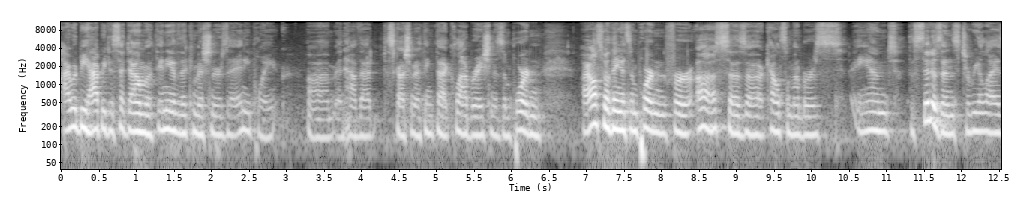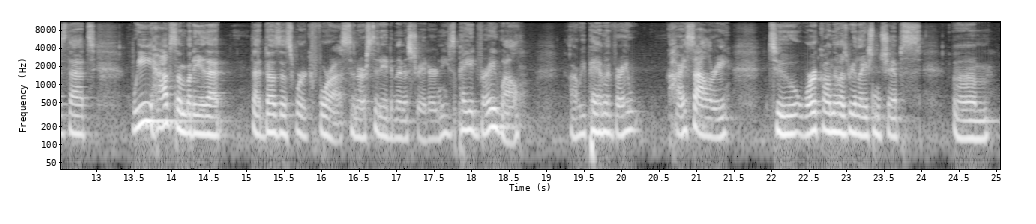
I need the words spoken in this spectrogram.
I would be happy to sit down with any of the commissioners at any point, um, and have that discussion. I think that collaboration is important. I also think it's important for us as uh, council members and the citizens to realize that we have somebody that, that does this work for us in our city administrator, and he's paid very well. Uh, we pay him a very high salary to work on those relationships, um,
